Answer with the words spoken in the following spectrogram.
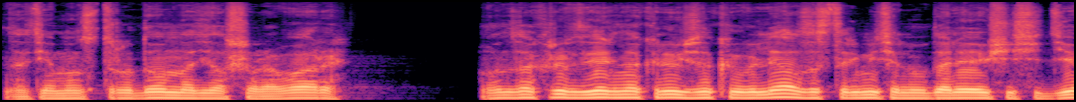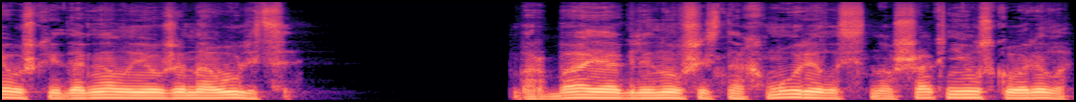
Затем он с трудом надел шаровары. Он, закрыв дверь на ключ, заковылял за стремительно удаляющейся девушкой и догнал ее уже на улице. Барбая, оглянувшись, нахмурилась, но шаг не ускорила.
